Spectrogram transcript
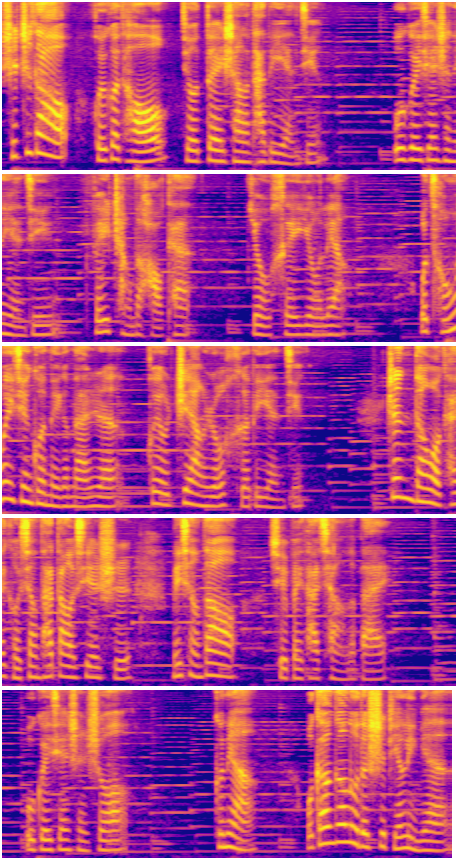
谁知道回过头就对上了他的眼睛。乌龟先生的眼睛非常的好看，又黑又亮。我从未见过哪个男人会有这样柔和的眼睛。正当我开口向他道谢时，没想到却被他抢了白。乌龟先生说：“姑娘，我刚刚录的视频里面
